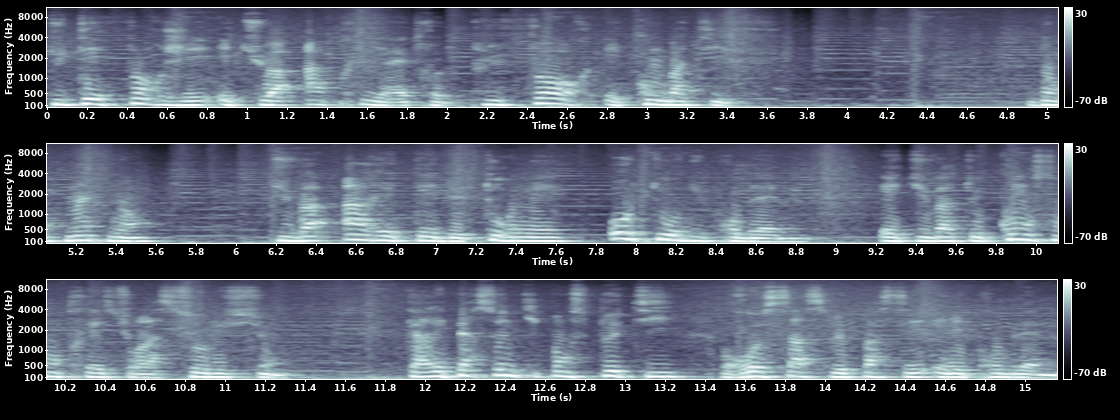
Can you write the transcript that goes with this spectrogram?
tu t'es forgé et tu as appris à être plus fort et combatif. Donc maintenant, tu vas arrêter de tourner autour du problème et tu vas te concentrer sur la solution. Car les personnes qui pensent petit ressassent le passé et les problèmes.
